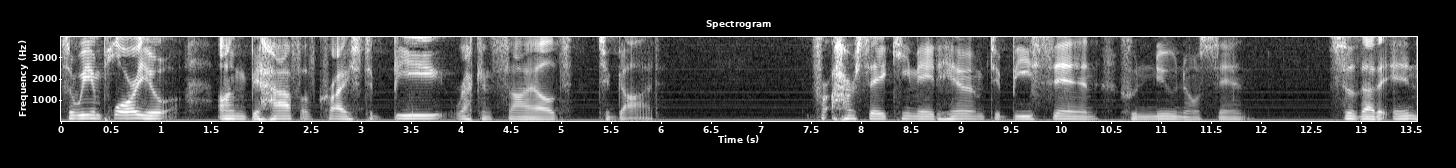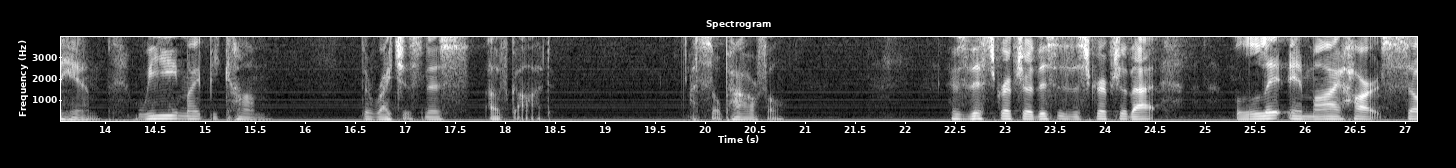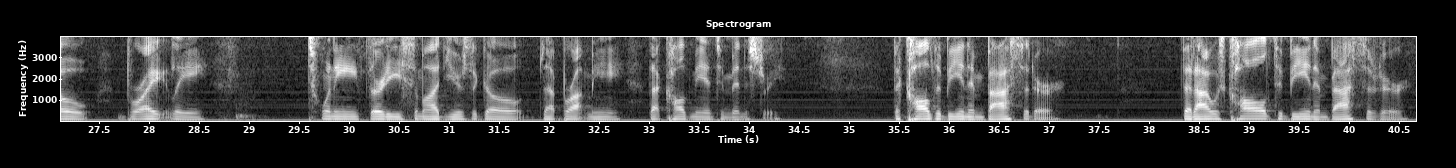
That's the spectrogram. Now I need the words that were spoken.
So we implore you on behalf of Christ to be reconciled to God. For our sake, he made him to be sin who knew no sin, so that in him we might become the righteousness of God. That's so powerful. It was this scripture, this is the scripture that lit in my heart so brightly 20, 30 some odd years ago that brought me, that called me into ministry. The call to be an ambassador. That I was called to be an ambassador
